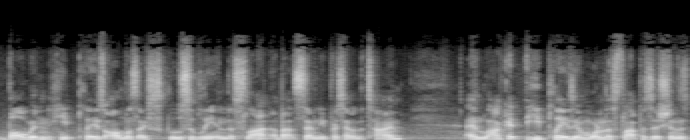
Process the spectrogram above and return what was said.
Baldwin he plays almost exclusively in the slot about seventy percent of the time, and Lockett he plays in one of the slot positions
